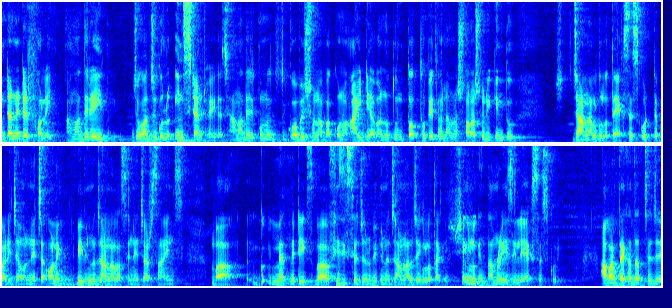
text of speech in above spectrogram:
ইন্টারনেটের ফলেই আমাদের এই যোগাযোগগুলো ইনস্ট্যান্ট হয়ে গেছে। আমাদের কোনো গবেষণা বা কোনো আইডিয়া বা নতুন তথ্য পেতে হলে আমরা সরাসরি কিন্তু জার্নালগুলোতে অ্যাক্সেস করতে পারি। যেমন নেচার অনেক বিভিন্ন জার্নাল আছে নেচার সায়েন্স বা ম্যাথমেটিক্স বা ফিজিক্সের জন্য বিভিন্ন জার্নাল যেগুলো থাকে, সেগুলো কিন্তু আমরা ইজিলি অ্যাক্সেস করি। আবার দেখা যাচ্ছে যে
